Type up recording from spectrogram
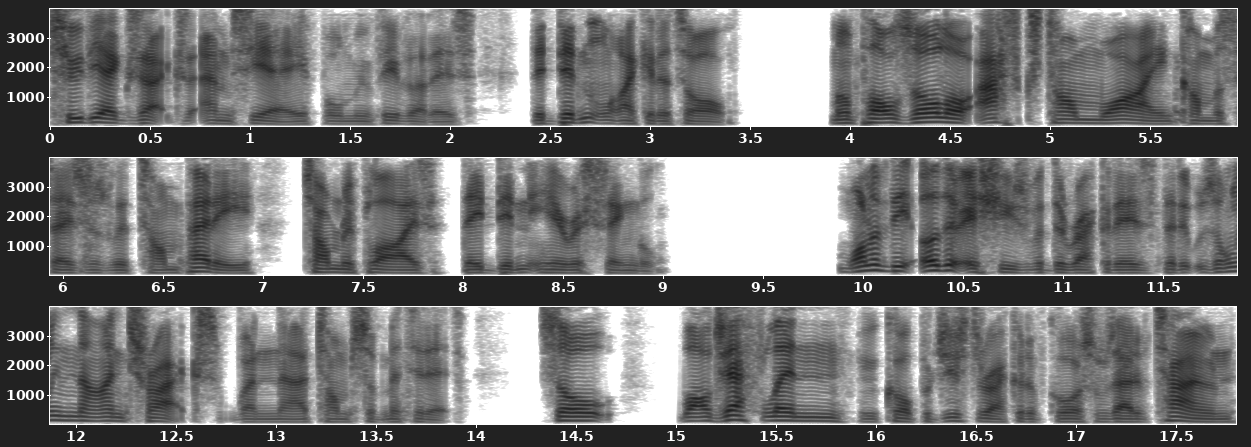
to the execs MCA, Full Moon Fever that is, they didn't like it at all. When Paul Zollo asks Tom why in conversations with Tom Petty, Tom replies, they didn't hear a single. One of the other issues with the record is that it was only nine tracks when uh, Tom submitted it. So while Jeff Lynne, who co produced the record, of course, was out of town,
